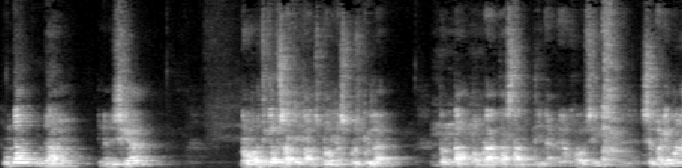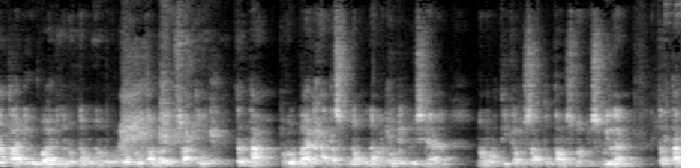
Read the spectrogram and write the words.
Undang-Undang Indonesia nomor 31 tahun 1999 tentang pemberantasan tindak pidana korupsi sebagaimana telah diubah dengan Undang-Undang nomor 20 tahun 2001 tentang perubahan atas Undang-Undang Republik Indonesia nomor 31 tahun 99 tentang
